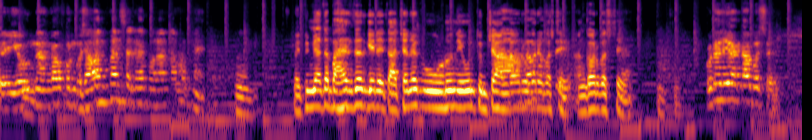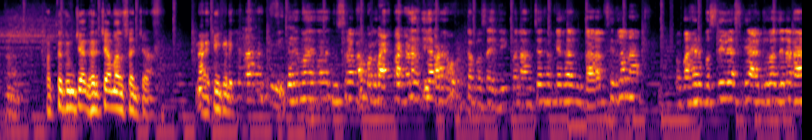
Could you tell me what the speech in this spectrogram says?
येऊन अंगावर पण पण सगळ्या पोरांना पण नाही. हं. म्हणजे तुम्ही आता बाहेर जर गेले तर अचानक उडून येऊन तुमच्या हा, अंगावर वगैरे अंगावर बसते. अंगावर बसते. कुठे अंगा बसेल. फक्त तुमच्या घरच्या माणसांच्या. नाही मग दुसरा आपण बाहेर पकडला फक्त बसायची. पण आमच्यासारख्या दारात फिरला ना बाहेर बसलेली असते आजूबाजूला ना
